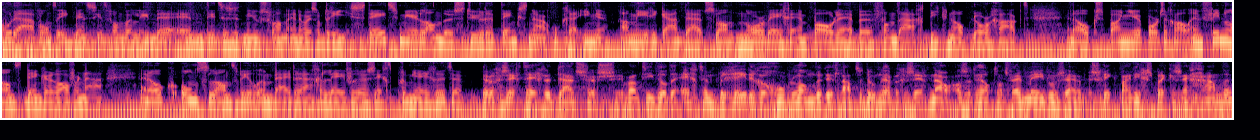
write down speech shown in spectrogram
Goedenavond, ik ben Sid van der Linde en dit is het nieuws van NOS op 3. Steeds meer landen sturen tanks naar Oekraïne. Amerika, Duitsland, Noorwegen en Polen hebben vandaag die knoop doorgehakt. En ook Spanje, Portugal en Finland denken erover na. En ook ons land wil een bijdrage leveren, zegt premier Rutte. We hebben gezegd tegen de Duitsers, want die wilden echt een bredere groep landen dit laten doen. We hebben gezegd, nou als het helpt dat wij meedoen zijn we beschikbaar. Die gesprekken zijn gaande.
